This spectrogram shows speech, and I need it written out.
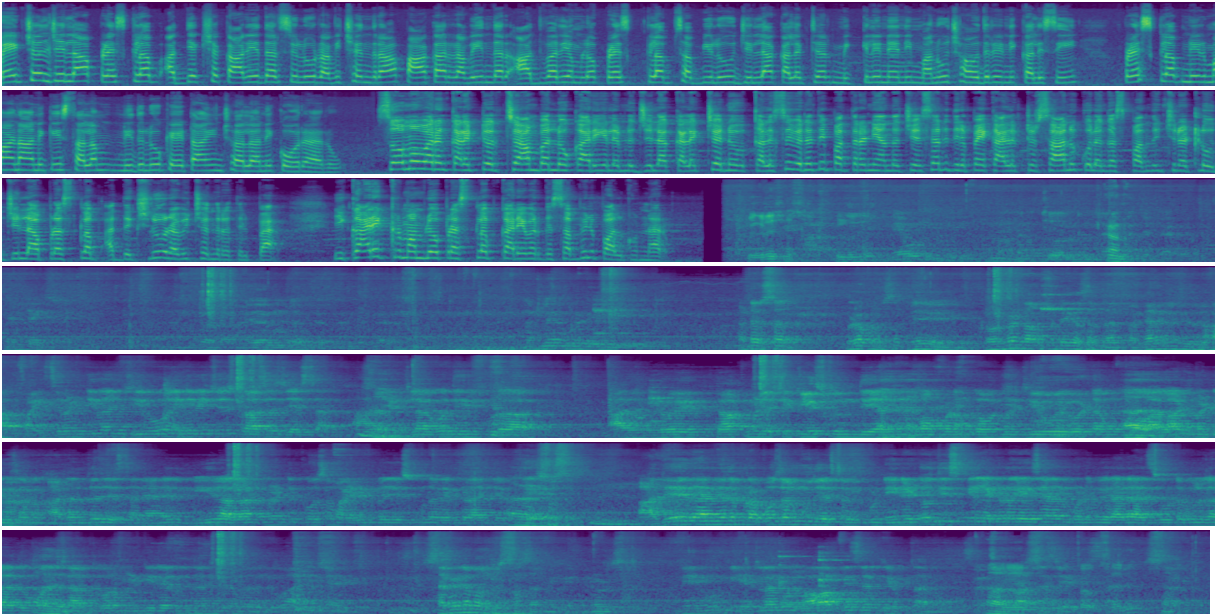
మేడ్చల్ జిల్లా press club అధ్యక్ష కార్యదర్శులు రవిచంద్ర పాకర్ రవీందర్ ఆధ్వర్యంలో ప్రెస్ క్లబ్ సభ్యులు జిల్లా కలెక్టర్ మిక్కిలినేని మను చౌదరిని కలిసి ప్రెస్ క్లబ్ నిర్మాణానికి స్థలం నిధులు కేటాయించాలని కోరారు. సోమవారం కలెక్టర్ చాంబర్లో కార్యాలయంలో జిల్లా కలెక్టర్ను కలిసి వినతి పత్రాన్ని అందజేశారు. దీనిపై కలెక్టర్ సానుకూలంగా స్పందించినట్లు జిల్లా ప్రెస్ క్లబ్ అధ్యక్షులు రవిచంద్ర తెలిపారు. ఈ కార్యక్రమంలో ప్రెస్ క్లబ్ కార్యవర్గ సభ్యులు పాల్గొన్నారు. అంటే సార్ ఆఫ్టర్నూన్ సార్. మీరు గవర్నమెంట్ ఉంటాయి కదా సార్ దాని ప్రకారంగా five seventy one GO any reaches process చేస్తా ఎట్లాగో నేను ఇప్పుడు ఆ ఇరవై డాక్యుమెంట్ చెక్ లిస్ట్ ఉంది అది పంపడం గవర్నమెంట్ జీవో ఇవ్వడం. అలాట్మెంట్ అదంతా చేస్తాను. అనేది మీరు అలాట్మెంట్ కోసం ఐడెంటిఫై చేసుకున్నది ఎక్కడ అని చూస్తాం. అదే దాని మీద ప్రపోజల్ మూవ్ చేస్తాం. ఇప్పుడు నేను ఎటో తీసుకెళ్ళి ఎక్కడో వేసాను అనుకోండి మీరు అదే అది సూటబుల్ కాదు చాలా దూరం ఇంటీరియర్ ఉంది బదులు అది చేయండి. సర్వే నెంబర్ చూస్తాం సార్ మీకు నోటీస్ నేను ఎట్లాగో లా ఆఫీసర్ చెప్తాను.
